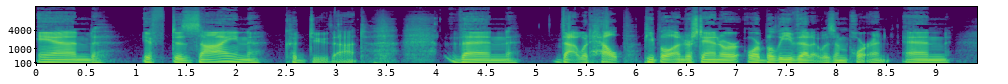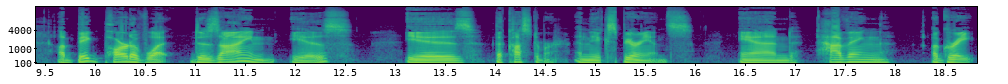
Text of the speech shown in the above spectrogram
And if design could do that, then that would help people understand or, or believe that it was important. And a big part of what design is, is the customer and the experience. And having a great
